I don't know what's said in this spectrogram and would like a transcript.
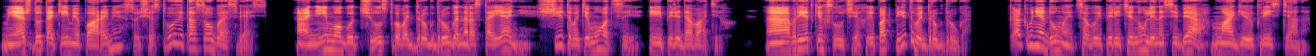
Между такими парами существует особая связь. Они могут чувствовать друг друга на расстоянии, считывать эмоции и передавать их. А в редких случаях и подпитывать друг друга. Как мне думается, вы перетянули на себя магию Кристиана.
